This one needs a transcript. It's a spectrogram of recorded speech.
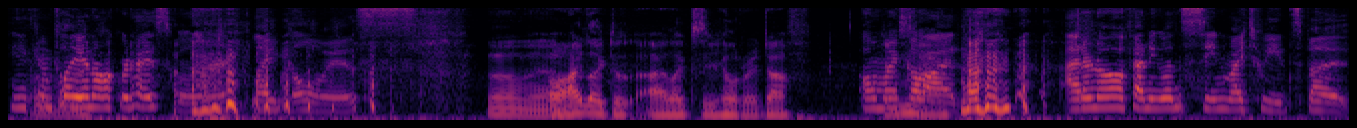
He can Oh, play boy. an awkward high schooler, like always. Oh man. Oh, I'd like to. I like to see Hilary Duff. Oh my god! I don't know if anyone's seen my tweets, but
